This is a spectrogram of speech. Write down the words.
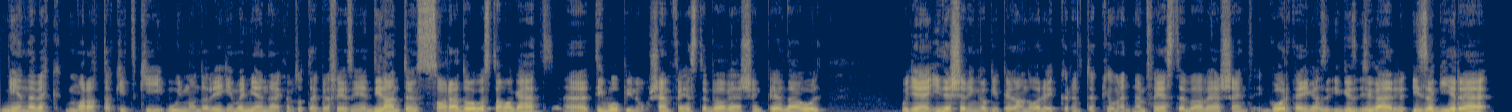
milyen nevek maradtak itt ki, úgymond a végén, vagy milyen nevek nem tudták befejezni. Dylan Töns szarrá dolgozta magát, Tibó Pino sem fejezte be a versenyt például, ugye Ide Sering, aki például a Norvég körön tök jó ment, nem fejezte be a versenyt, Gorka igaz, Izagirre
